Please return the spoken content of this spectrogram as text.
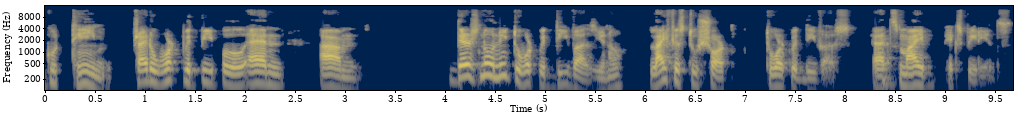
good team try to work with people and um, there's no need to work with divas you know? Life is too short to work with divas. That's my experience.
